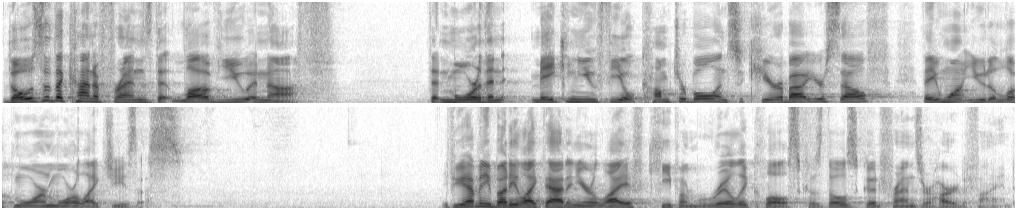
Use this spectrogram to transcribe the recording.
Those are the kind of friends that love you enough that more than making you feel comfortable and secure about yourself, they want you to look more and more like Jesus. If you have anybody like that in your life, keep them really close because those good friends are hard to find.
